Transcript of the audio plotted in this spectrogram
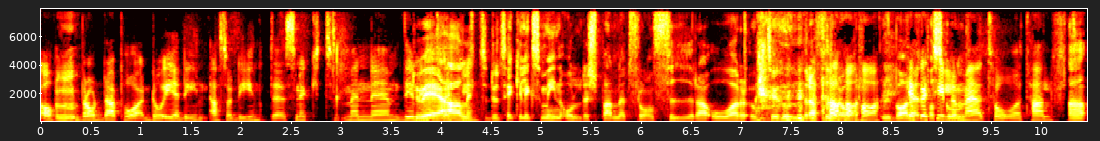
och Mm. broddar på, då är det, alltså det är inte snyggt. Men eh, det är Du är utveckling. allt, du täcker liksom in åldersspannet från fyra år upp till 104 Ja, år i bara kanske ett par till skor. och med två och ett halvt. Ja.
